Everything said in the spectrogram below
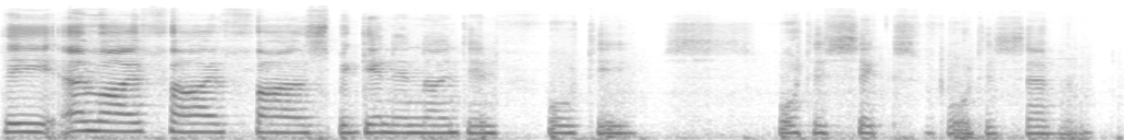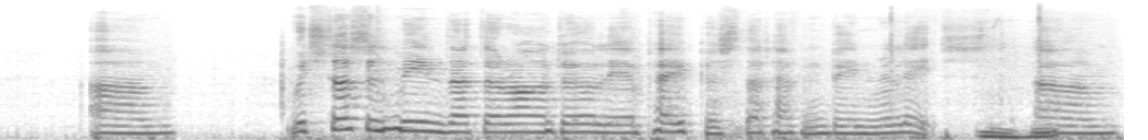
The MI5 files begin in 1946, 47, um, which doesn't mean that there aren't earlier papers that haven't been released. Um,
